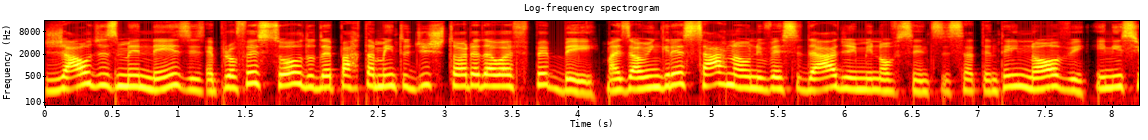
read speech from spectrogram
Jaldes Menezes é professor do Departamento de História da UFPB, mas ao ingressar na universidade em 1979, iniciou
